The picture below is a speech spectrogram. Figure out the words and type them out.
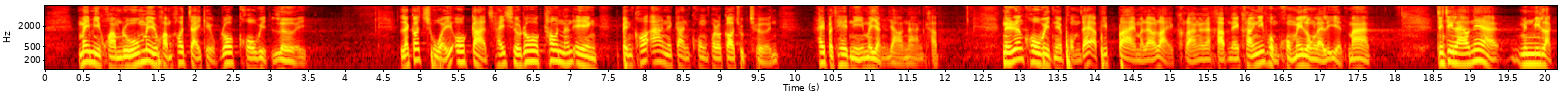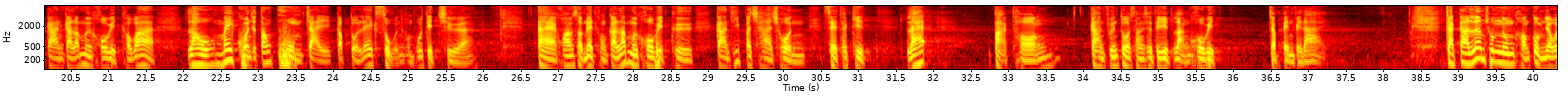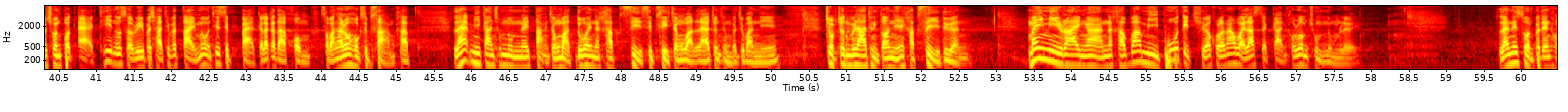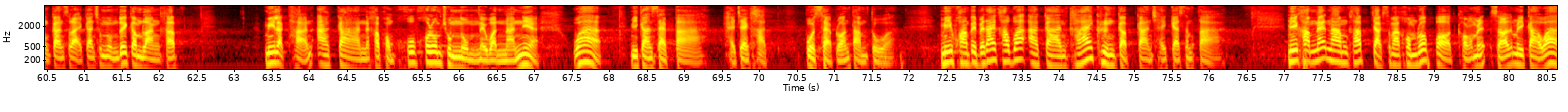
ไม่มีความรู้ไม่มีความเข้าใจเกี่ยวกับโรคโควิดเลย และก็ฉวยโอกาสใช้เชื้อโรคเท่านั้นเอง เป็นข้ออ้างในการคงพรกฉุกเฉิน ให้ประเทศนี้มาอย่างยาวนานครับ ในเรื่องโควิดเนี่ยผมได้อภิปรายมาแล้วหลายครั้งนะครับ ในครั้งนี้ผมคงไม่ลงรายละเอียดมาก จริงๆแล้วเนี่ยมันมีหลักการการรับมือโควิดครับว่า เราไม่ควรจะต้องภูมิใจกับตัวเลขศูนย์ของผู้ติดเชื้อ แต่ความสำเร็จของการรับมือโควิด คือการที่ประชาชน เศรษฐกิจ และปากท้องการฟื้นตัวทางเศรษฐกิจหลังโควิด จะเป็นไปได้ จากการเริ่มชุมนุมของกลุ่มเยาวชนปลดแอกที่นุสรีประชาธิปไตยเมื่อวันที่ 18 กรกฎาคม 2563 ครับ และมีการชุมนุมในต่างจังหวัดด้วยนะครับ 44 จังหวัดแล้วจนถึงปัจจุบันนี้ จบจนเวลาถึงตอนนี้ครับ 4 เดือน ไม่มีรายงานนะครับว่ามีผู้ติดเชื้อโคโรนาไวรัสจากการเข้าร่วมชุมนุมเลย และในส่วนประเด็นของการสลายการชุมนุมด้วยกำลังครับ มีหลักฐานอาการนะครับของผู้เข้าร่วมชุมนุมในวันนั้นเนี่ยว่ามีการแสบตา หายใจขัด ปวดแสบร้อนตามตัว มีความเป็นไปได้ครับว่าอาการคล้ายคลึงกับการใช้แก๊สน้ำตา มีคำแนะนำครับจากสมาคมโรคปอดของสหรัฐอเมริกาว่า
